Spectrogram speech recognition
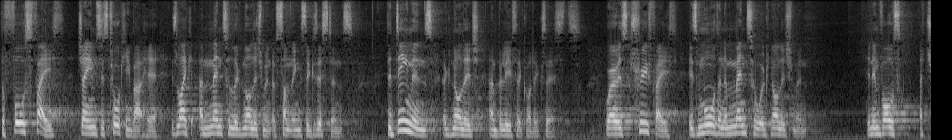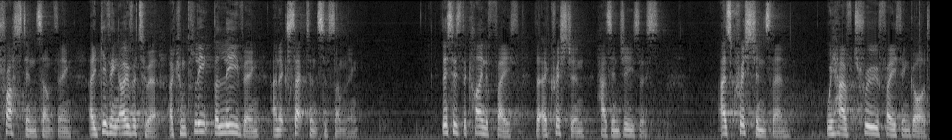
The false faith James is talking about here is like a mental acknowledgement of something's existence. The demons acknowledge and believe that God exists, whereas true faith is more than a mental acknowledgement. It involves a trust in something, a giving over to it, a complete believing and acceptance of something. This is the kind of faith that a Christian has in Jesus. As Christians, then, we have true faith in God.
